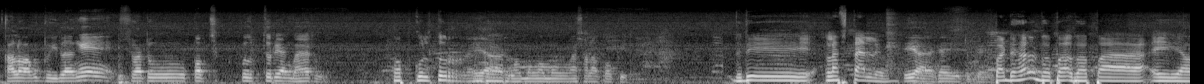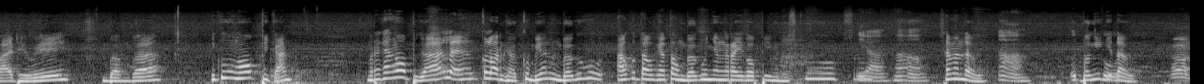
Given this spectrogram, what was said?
kalau aku bilangnya suatu pop kultur yang baru. Pop kultur yang Iya, baru. ngomong-ngomong masalah kopi. Jadi lifestyle ya. Iya, kayak itu kayak. Padahal bapak-bapak eh awak dhewe, mbak-mbak iku ngopi kan? Mereka ngopi gak ale keluarga aku biar mbakku aku tahu kata mbakku yang ngerai kopi skup. Iya, heeh. Sama tahu? Heeh. Bang Iki tahu? Oh,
